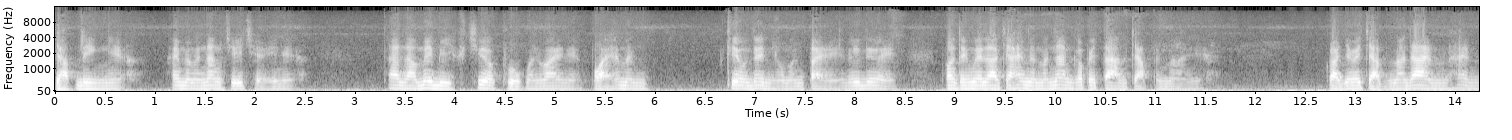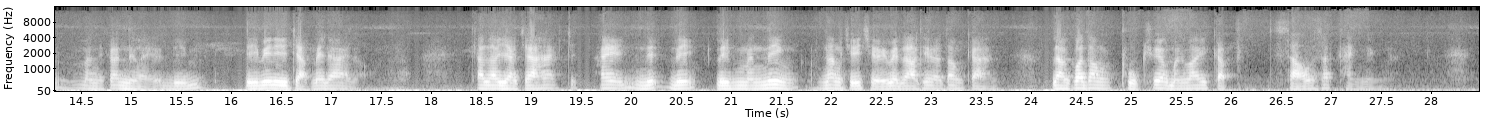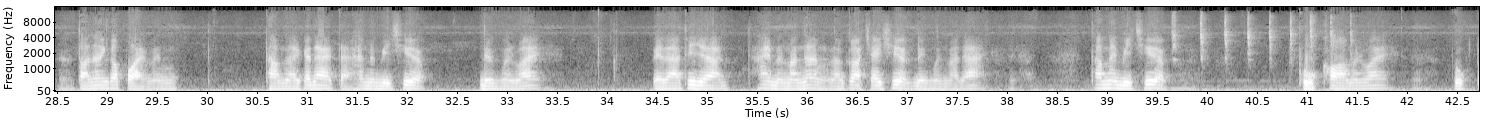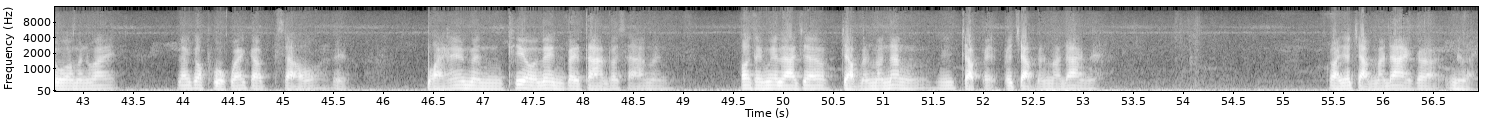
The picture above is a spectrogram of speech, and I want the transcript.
จับลิงเนี่ยให้มันมานั่งเฉยๆเนี่ยถ้าเราไม่มีเชือกผูกมันไว้เนี่ย ปล่อยให้มันเที่ยวเล่นของมันไปเรื่อยๆ พอถึงเวลาจะให้มันมานั่งก็ไปตามจับมันมาเนี่ยกว่าจะไปจับมันมาได้มันให้มันก็เหนื่อยดีดีไม่ดีจับไม่ได้หรอกถ้าเราอยากจะให้ให้ลิงมันนิ่ง นั่งเฉยๆเวลาที่เราต้องการ เราก็ต้องผูกเชือกมันไว้กับเสาสักแห่งหนึ่งตอนนั้นก็ปล่อยมันทำอะไรก็ได้ แต่ให้มันมีเชือกดึงมันไว้ เวลาที่จะให้มันมานั่งเราก็ใช้เชือกดึงมันมาได้ ถ้าไม่มีเชือกผูกคอมันไว้ ผูกตัวมันไว้ แล้วก็ผูกไว้กับเสาปล่อยให้มันเที่ยวเล่นไปตามภาษามันพอถึงเวลาจะจับมันมานั่งนี่จับไปไปจับมันมาได้ไหมกว่าจะจับมาได้ก็เหนื่อย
